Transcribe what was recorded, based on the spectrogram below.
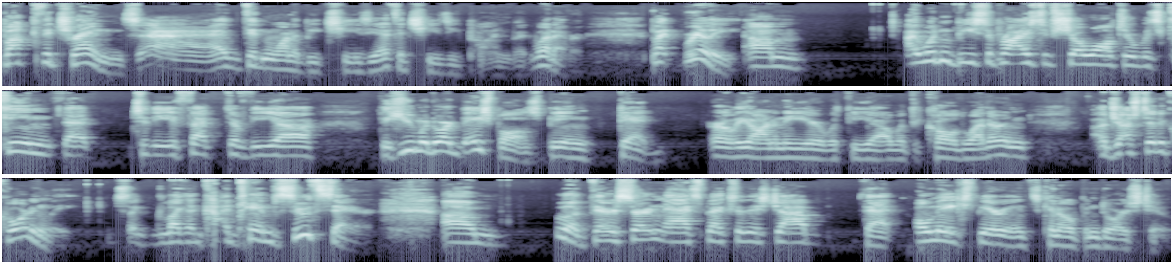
buck the trends. Ah, I didn't want to be cheesy. That's a cheesy pun, but whatever. But really, um, I wouldn't be surprised if Showalter was keen that to the effect of the uh, the humidor baseballs being dead early on in the year with the uh, with the cold weather and adjusted accordingly. It's like like a goddamn soothsayer. Um, look, there are certain aspects of this job that only experience can open doors to.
